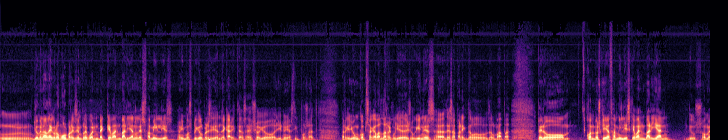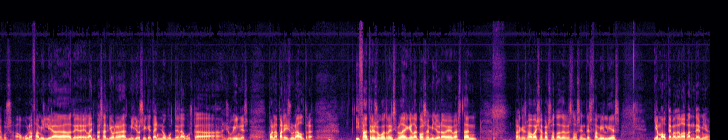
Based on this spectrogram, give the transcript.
Mm, jo me n'alegro molt, per exemple, quan veig que van variant les famílies. A mi m'ho explica el president de Càritas, eh? això jo allí no hi estic posat. Perquè jo un cop s'ha acabat la recollida de joguines eh, desaparec del, del mapa. Però quan veus que hi ha famílies que van variant, dius, home, doncs alguna família de l'any passat li haurà anat millor si aquest any no ha hagut d'anar a buscar joguines, quan apareix una altra. I fa 3 o 4 anys semblava que la cosa millorava bastant, perquè es va baixar per sota de les 200 famílies, i amb el tema de la pandèmia,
